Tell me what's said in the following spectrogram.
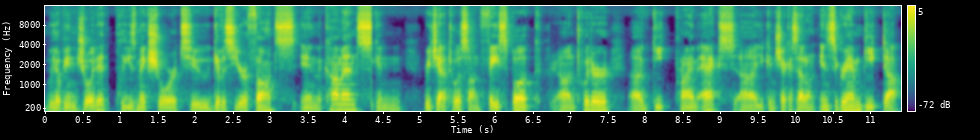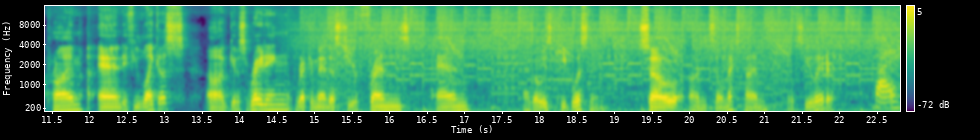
We hope you enjoyed it. Please make sure to give us your thoughts in the comments. You can reach out to us on Facebook, on Twitter, uh, Geek Prime X. Uh, you can check us out on Instagram, geek.prime. And if you like us, uh, give us a rating, recommend us to your friends, and as always, keep listening. So until next time, we'll see you later. bye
